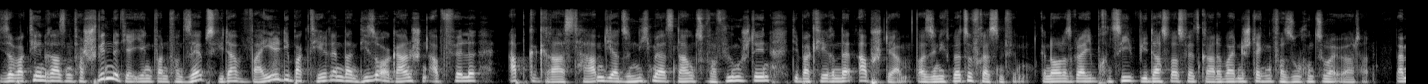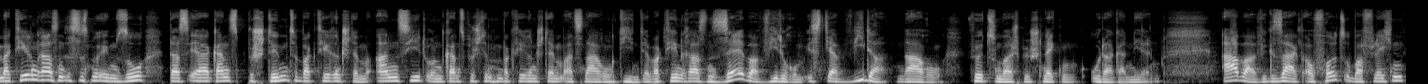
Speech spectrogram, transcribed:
Dieser Bakterienrasen verschwindet ja irgendwann von selbst wieder, weil die Bakterien dann diese organischen Abfälle abgegrast haben, die also nicht mehr als Nahrung zur Verfügung stehen, die Bakterien dann absterben, weil sie nichts mehr zu fressen finden. Genau das gleiche Prinzip wie das, was wir jetzt gerade bei den Stecken versuchen zu erörtern. Beim Bakterienrasen ist es nur eben so, dass er ganz bestimmte Bakterienstämme anzieht und ganz bestimmten Bakterienstämmen als Nahrung dient. Der Bakterienrasen selber wiederum ist ja wieder Nahrung für zum Beispiel Schnecken oder Garnelen. Aber wie gesagt, auf Holzoberflächen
